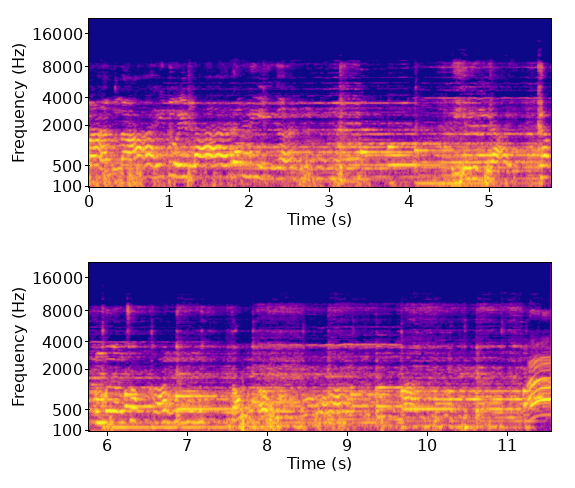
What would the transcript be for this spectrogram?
มากลายด้วยบารมีเงินยิ่งใหญ่ขับเมืองทุกคนต้องก้มหัวต้อ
